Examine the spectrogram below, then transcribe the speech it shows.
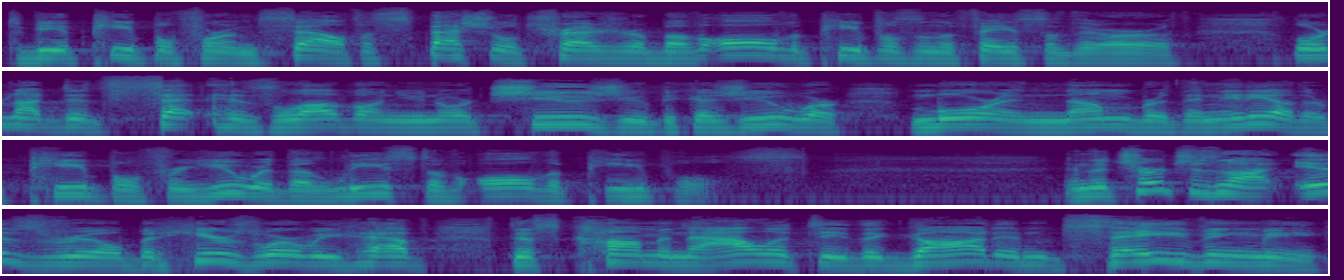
to be a people for himself, a special treasure above all the peoples on the face of the earth. Lord not did set his love on you, nor choose you, because you were more in number than any other people, for you were the least of all the peoples. And the church is not Israel, but here's where we have this commonality that God in saving me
